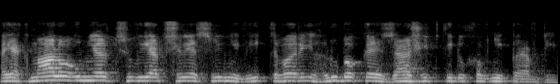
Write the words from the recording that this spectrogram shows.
a jak málo umělců vyjadřuje svými výtvory hluboké zážitky duchovní pravdy.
